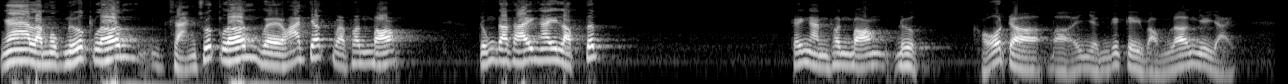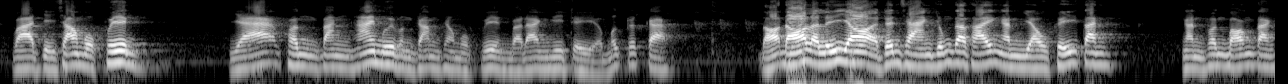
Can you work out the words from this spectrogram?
nga là một nước lớn, sản xuất lớn về hóa chất và phân bón. Chúng ta thấy ngay lập tức cái ngành phân bón được hỗ trợ bởi những cái kỳ vọng lớn như vậy. Và chỉ sau một phiên, giá phân tăng 20% sau một viên và đang duy trì ở mức rất cao. Đó đó là lý do ở trên sàn chúng ta thấy ngành dầu khí tăng, ngành phân bón tăng.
